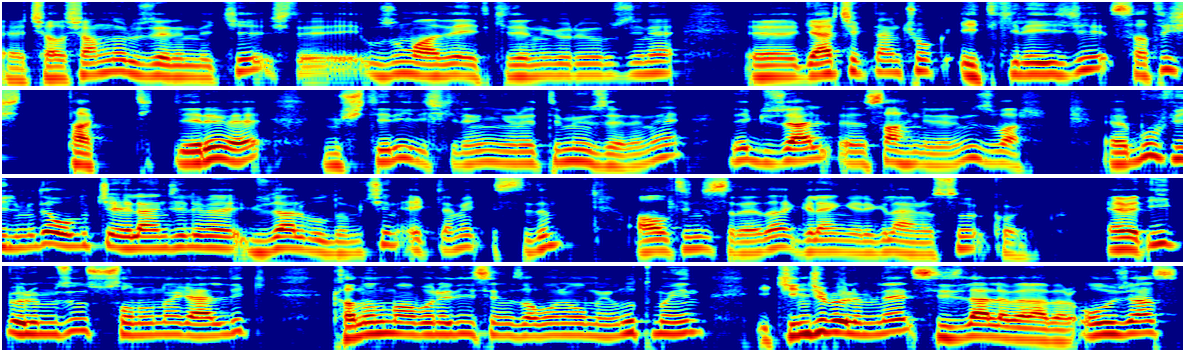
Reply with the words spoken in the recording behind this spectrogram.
e, çalışanlar üzerindeki işte uzun vadeli etkilerini görüyoruz. Yine e, gerçekten çok etkileyici satış taktikleri ve müşteri ilişkilerinin yönetimi üzerine de güzel e, sahnelerimiz var. bu filmi de oldukça eğlenceli ve güzel bulduğum için eklemek istedim. 6. sıraya da Glengarry Glen Ross'u koyduk. Evet ilk bölümümüzün sonuna geldik. Kanalıma abone değilseniz abone olmayı unutmayın. İkinci bölümle sizlerle beraber olacağız.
